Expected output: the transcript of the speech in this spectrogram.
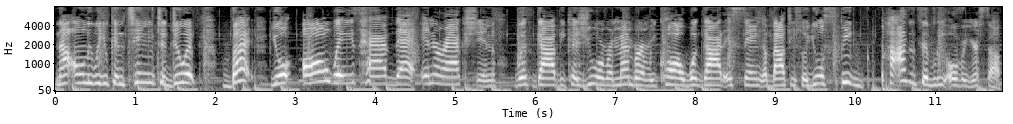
not only will you continue to do it, but you'll always have that interaction with God because you will remember and recall what God is saying about you. So you'll speak positively over yourself,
